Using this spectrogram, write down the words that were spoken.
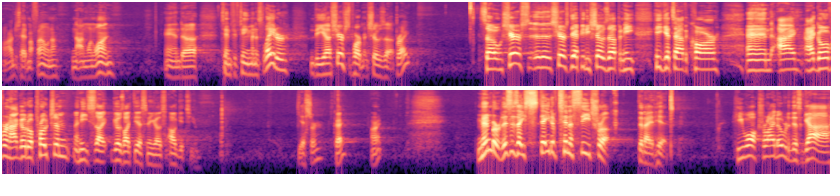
Well, I just had my phone, 911. And uh, 10, 15 minutes later, the uh, sheriff's department shows up, right? So sheriff's, uh, the sheriff's deputy shows up and he, he gets out of the car and I, I go over and I go to approach him and he like, goes like this and he goes, I'll get you. Yes, sir. Okay. All right. Remember, this is a state of Tennessee truck that I had hit. He walks right over to this guy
